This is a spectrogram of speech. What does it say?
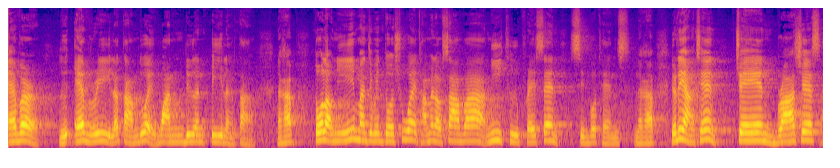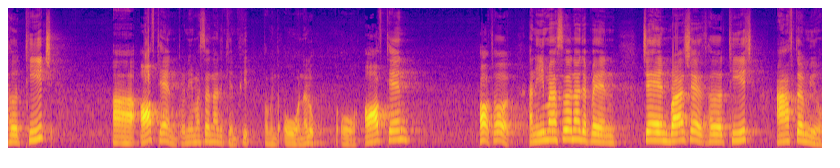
never หรือ every แล้วตามด้วยวันเดือนปีต่างๆนะครับ ตัวเหล่านี้มันจะเป็นตัวช่วยทำให้เราทราบว่านี่คือ present simple tense นะครับ ยกตัวอย่างเช่น Jane brushes her teeth uh, often ตัวนี้มาสเตอร์น่าจะเขียนผิดต้องเป็นตัว O นะลูก ตัว O often อ๋อโทษ อันนี้มาสเตอร์น่าจะเป็น Jane brushes her teeth after meal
